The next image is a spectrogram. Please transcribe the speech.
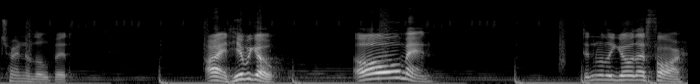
turn a little bit. Alright, here we go. Oh man. Didn't really go that far.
